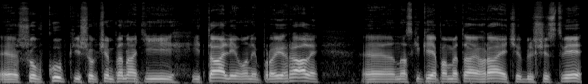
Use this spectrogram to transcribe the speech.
Е, Що в Кубці, що в чемпіонаті Італії вони проіграли. Е, Наскільки я пам'ятаю, граючи в більшості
